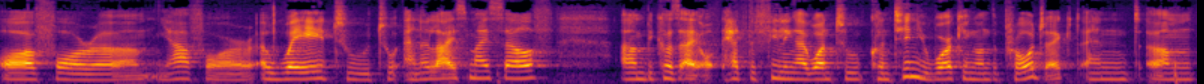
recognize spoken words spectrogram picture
or for, um, yeah, for a way to, to analyze myself um, because I had the feeling I want to continue working on the project. And, um,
